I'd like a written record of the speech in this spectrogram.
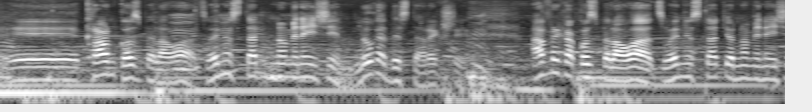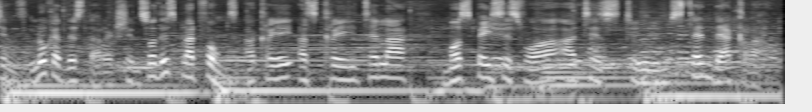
uh, Crown Gospel Awards, when you start nomination, look at this direction. Africa Gospel Awards, when you start your nominations, look at this direction. So these platforms are create as createla more spaces for our artists to stand their ground.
